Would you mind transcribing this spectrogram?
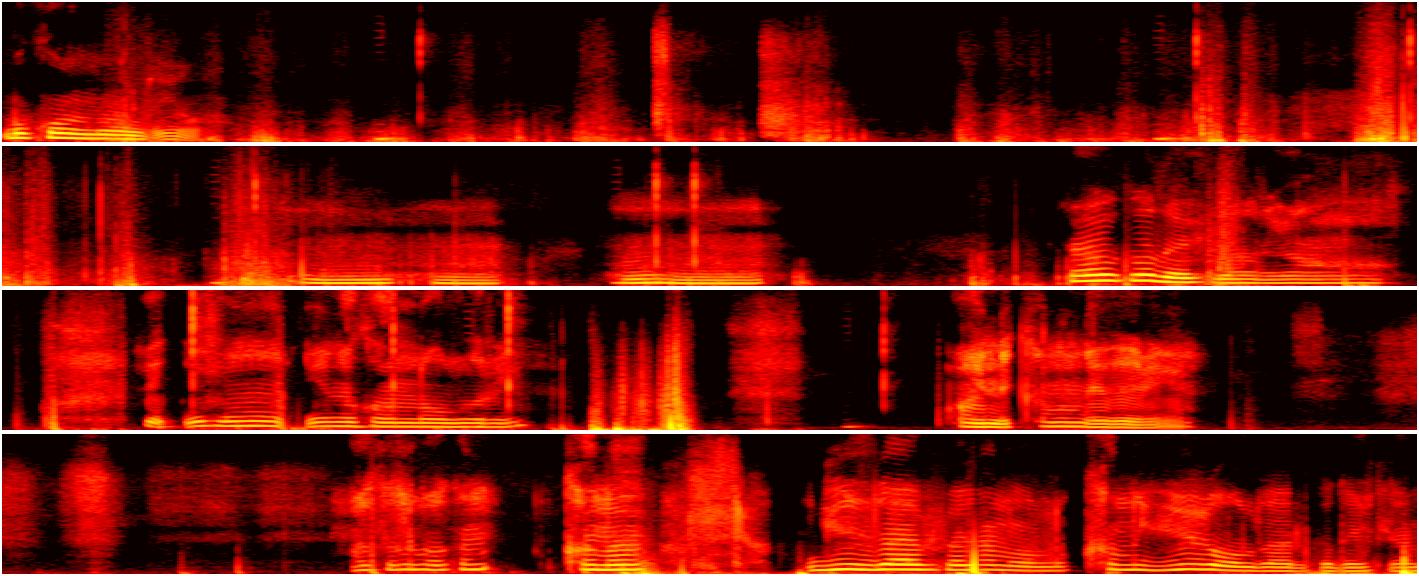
Bu konu ne oldu ya? Hmm, hmm, hmm. Arkadaşlar ya. Bekle şunu yine kan doldurayım. Aynı kanı da vereyim. Bakın bakın kanı yüzler falan oldu. Kanı yüz oldu arkadaşlar.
